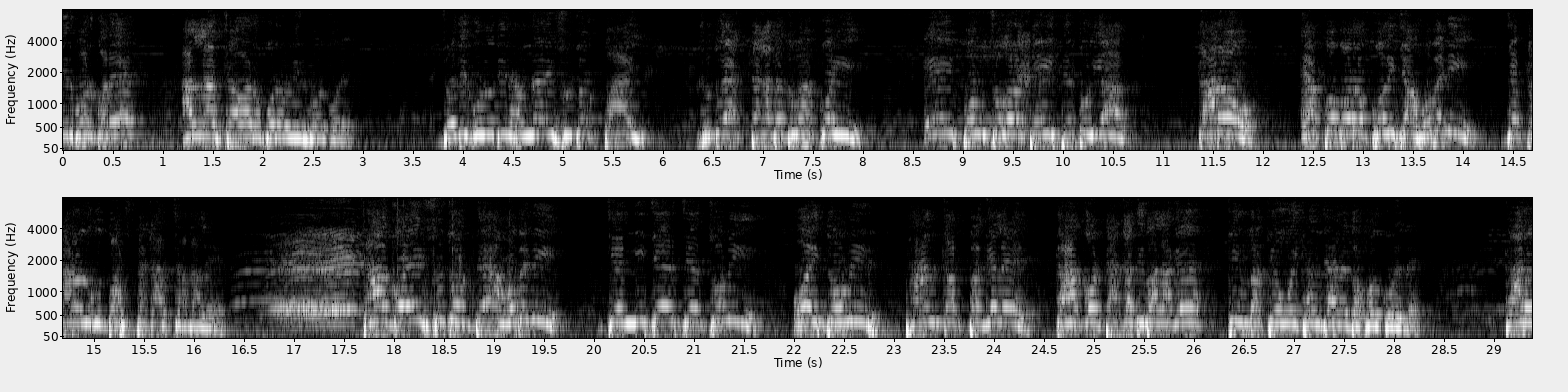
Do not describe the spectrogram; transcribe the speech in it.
নির্ভর করে, আল্লাহর চাওয়ার উপরও নির্ভর করে। যদি কোনোদিন আমরা এই সুযোগ পাই, শুধু একটা কথা তোমার কহি এই পঞ্চগড় এই তেতুলিয়া কারও এত বড় কলিজা হবেনি যে কারও কেউ ওইখান জায়গা দখল করে নেয়। কারও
